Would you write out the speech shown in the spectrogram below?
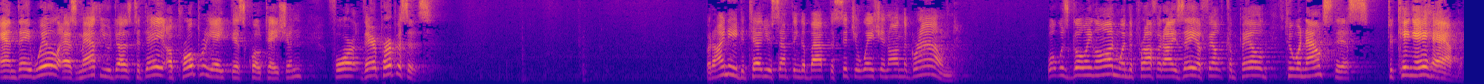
And they will, as Matthew does today, appropriate this quotation for their purposes. But I need to tell you something about the situation on the ground. What was going on when the prophet Isaiah felt compelled to announce this to King Ahaz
